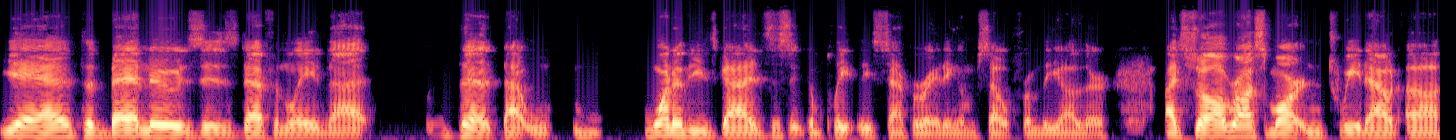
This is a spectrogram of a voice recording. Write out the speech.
Yeah, the bad news is definitely that that that one of these guys isn't completely separating himself from the other. I saw Ross Martin tweet out uh,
